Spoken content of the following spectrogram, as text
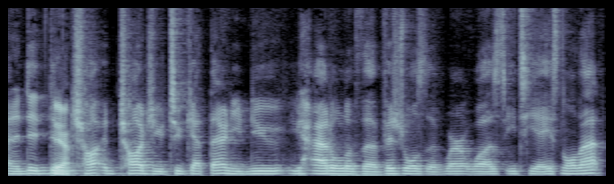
and it did, didn't Yeah. char- charge you to get there, and you knew you had all of the visuals of where it was, ETAs and all that.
